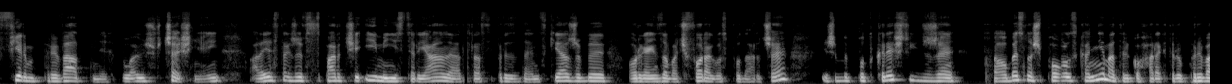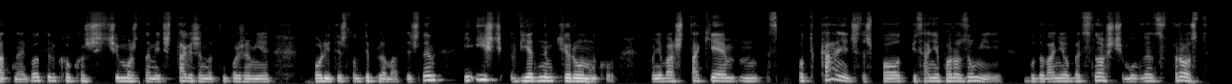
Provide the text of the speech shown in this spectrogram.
firm prywatnych była już wcześniej, ale jest także wsparcie i ministerialne, a teraz i prezydenckie, żeby organizować fora gospodarcze i żeby podkreślić, że ta obecność polska nie ma tylko charakteru prywatnego, tylko korzyści można mieć także na tym poziomie polityczno-dyplomatycznym i iść w jednym kierunku, ponieważ takie mm, spotkanie, czy też podpisanie porozumień, budowanie obecności, mówiąc wprost,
